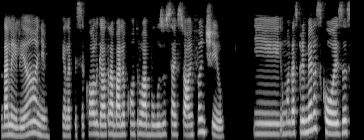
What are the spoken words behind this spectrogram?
da Leiliane, que ela é psicóloga, ela trabalha contra o abuso sexual infantil. E uma das primeiras coisas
